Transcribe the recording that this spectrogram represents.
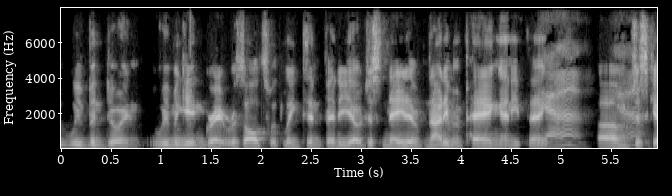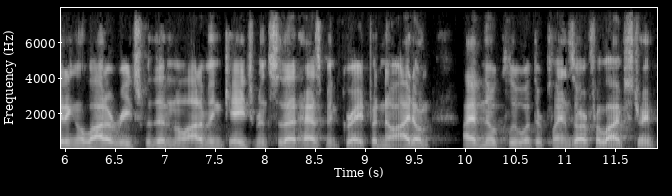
We've been doing we've been getting great results with linkedin video just native not even paying anything. Yeah, um, yeah. just getting a lot of reach with it and a lot of engagement so that has been great but no i don't i have no clue what their plans are for live stream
